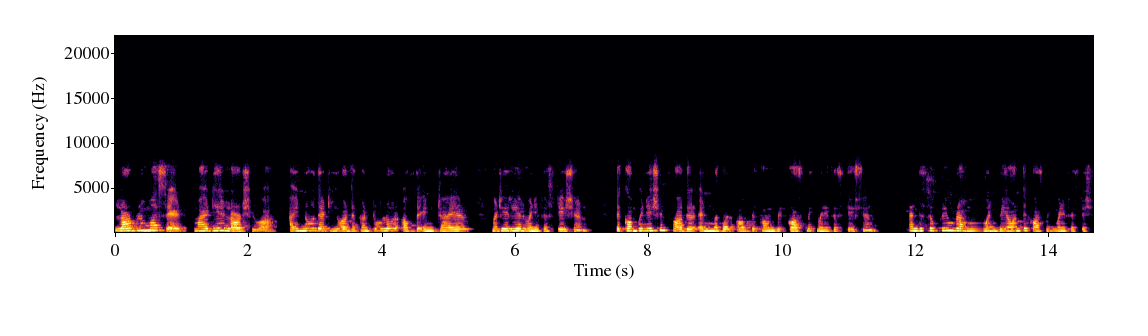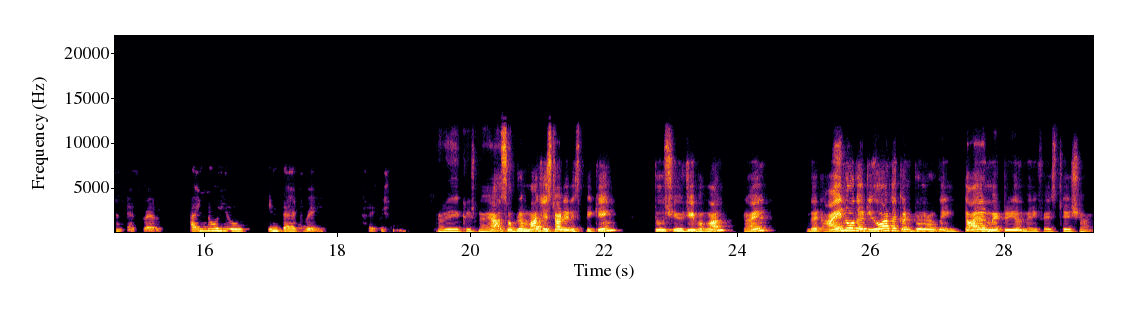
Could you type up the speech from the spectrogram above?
Lord Brahma said, My dear Lord Shiva, I know that you are the controller of the entire material manifestation, the combination father and mother of the cosmic manifestation, and the supreme Brahman beyond the cosmic manifestation as well. I know you in that way. Hare Krishna. Hare Krishna. Yeah. So Brahmaji started speaking to Shivji Bhagwan, right? That I know that you are the controller of the entire material manifestation.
